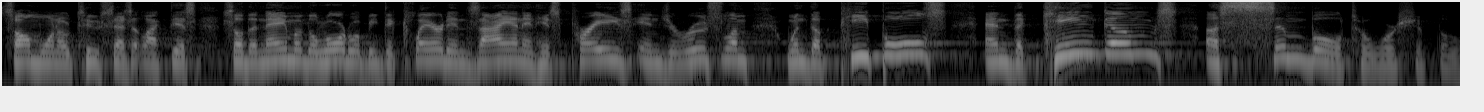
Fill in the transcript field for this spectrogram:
Psalm 102 says it like this So the name of the Lord will be declared in Zion and his praise in Jerusalem when the peoples and the kingdoms assemble to worship the Lord.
